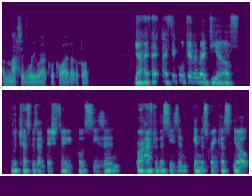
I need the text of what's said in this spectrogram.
a massive rework required at the club. Yeah, I, I think we'll get an idea of Lucescu's ambitions maybe post season or after the season in the spring because you know,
